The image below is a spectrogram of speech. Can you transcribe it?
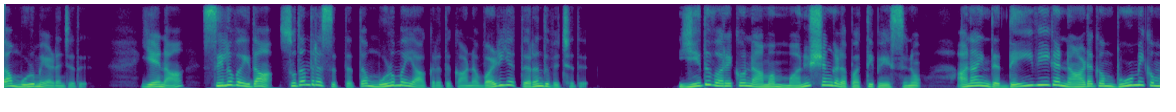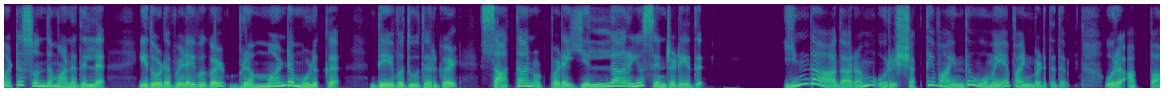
தான் முழுமையடைஞ்சது. ஏன்னா சிலுவை தான் சுதந்திர சித்தத்தை முழுமையாக்குறதுக்கான வழிய திறந்து வச்சது. இதுவரைக்கும் நாம மனுஷங்கள பத்தி பேசணும் ஆனா இந்த தெய்வீக நாடகம் பூமிக்கு மட்டும் சொந்தமானதில்ல. இதோட விளைவுகள் பிரம்மாண்ட முழுக்க தேவதூதர்கள் சாத்தான் உட்பட எல்லாரையும் சென்றடையுது. இந்த ஆதாரம் ஒரு சக்தி வாய்ந்த ஊமைய பயன்படுத்துது. ஒரு அப்பா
